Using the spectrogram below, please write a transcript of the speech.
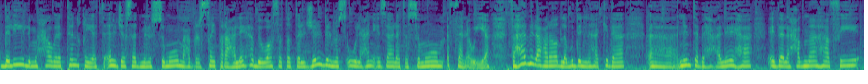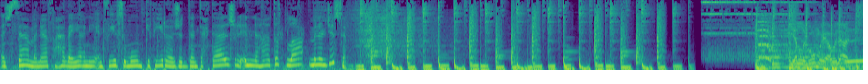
دليل لمحاولة تنقية الجسد من السموم عبر السيطرة عليها بواسطة الجلد المسؤول عن إزالة السموم الثانوية. فهذه الأعراض لابد أنها كذا آه ننتبه عليها إذا لاحظناها في أجسامنا. فهذا يعني أن في سموم كثيرة جدا تحتاج لأنها تطلع من الجسم. يلا قوموا يا ولاد.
